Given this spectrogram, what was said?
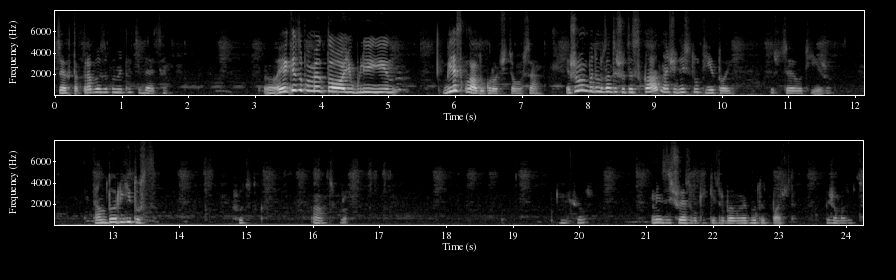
цих. Так, треба запам'ятати, де це. Е, А як я запам'ятаю, блін? Біля складу, коротше, цього все. Якщо ми будемо знати, що це склад, значить десь тут є той. Ось це от їжа. Там Дорітус. Що це таке? А, це просто. Нічого. Мені здається, що я звук який зробив, вони будуть бачити. Біжимо звідси.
